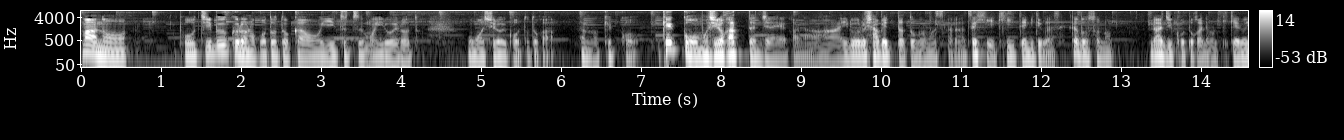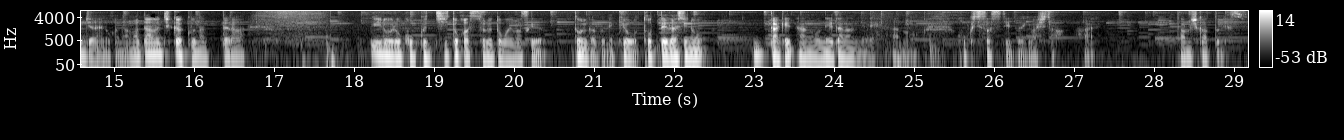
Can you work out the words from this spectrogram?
まああのポーチ袋のこととかを言いつつもいろいろと面白いこととかあの結構結構面白かったんじゃないかな。いろいろ喋ったと思いますから是非聞いてみてください。多分そのラジコとかでも聞けるんじゃないのかな。またあの近くなったらいろいろ告知とかすると思いますけどとにかくね今日取って出しのだけあのネタなんでねあの告知させていただきました。はい。楽しかったです。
